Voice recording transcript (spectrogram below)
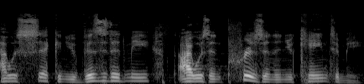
I was sick, and you visited me. I was in prison, and you came to me.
